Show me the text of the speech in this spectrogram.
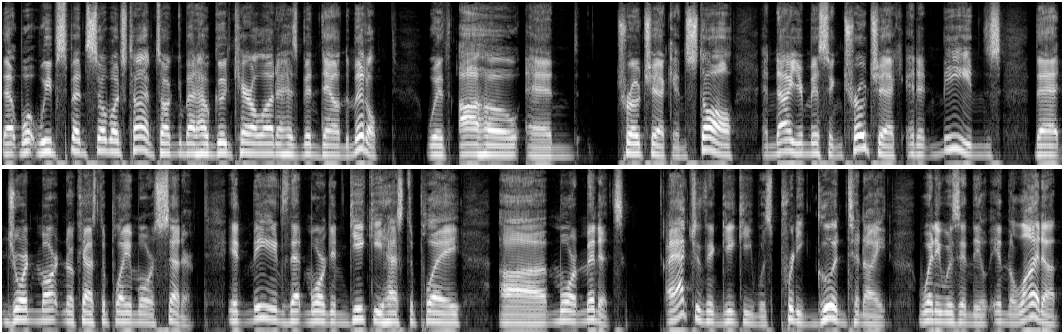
that what we've spent so much time talking about how good Carolina has been down the middle with Aho and Trocheck and Staal, and now you're missing Trocheck, and it means that Jordan Martinook has to play more center. It means that Morgan Geekie has to play uh, more minutes. I actually think Geekie was pretty good tonight when he was in the in the lineup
